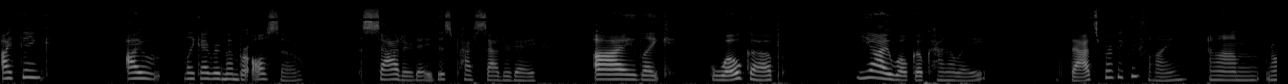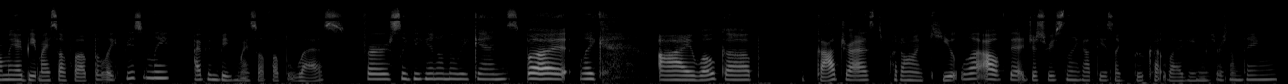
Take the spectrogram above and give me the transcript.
I think I, like, I remember also Saturday, this past Saturday, I like woke up. Yeah, I woke up kind of late. That's perfectly fine. Um, normally I beat myself up, but like recently I've been beating myself up less for sleeping in on the weekends. But like I woke up, got dressed, put on a cute little outfit. Just recently got these like bootcut leggings or something.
